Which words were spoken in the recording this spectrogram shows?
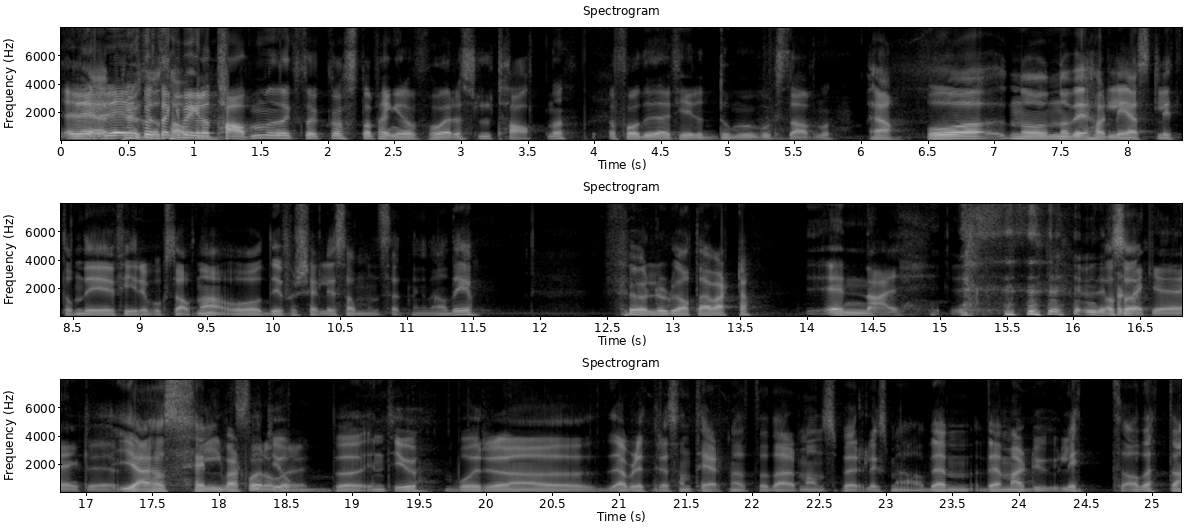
Eller Jeg det kosta ikke penger å ta den, men det kosta penger å få resultatene. Å få de fire dumme bokstavene. Ja. Og nå, når vi har lest litt om de fire bokstavene og de forskjellige sammensetningene av de, føler du at det er verdt det? Eh, nei. men det Altså, føler jeg ikke egentlig. Jeg har selv vært på et jobbintervju hvor eh, jeg er blitt presentert med dette der man spør liksom ja, hvem, hvem er du litt av dette?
